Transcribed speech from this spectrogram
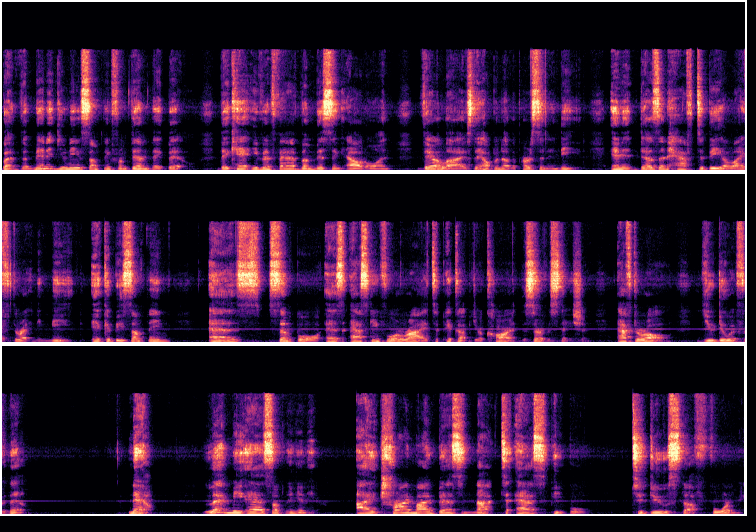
but the minute you need something from them, they bail. They can't even fathom missing out on their lives to help another person in need. And it doesn't have to be a life threatening need, it could be something as simple as asking for a ride to pick up your car at the service station. After all, you do it for them. Now, let me add something in here. I try my best not to ask people to do stuff for me.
